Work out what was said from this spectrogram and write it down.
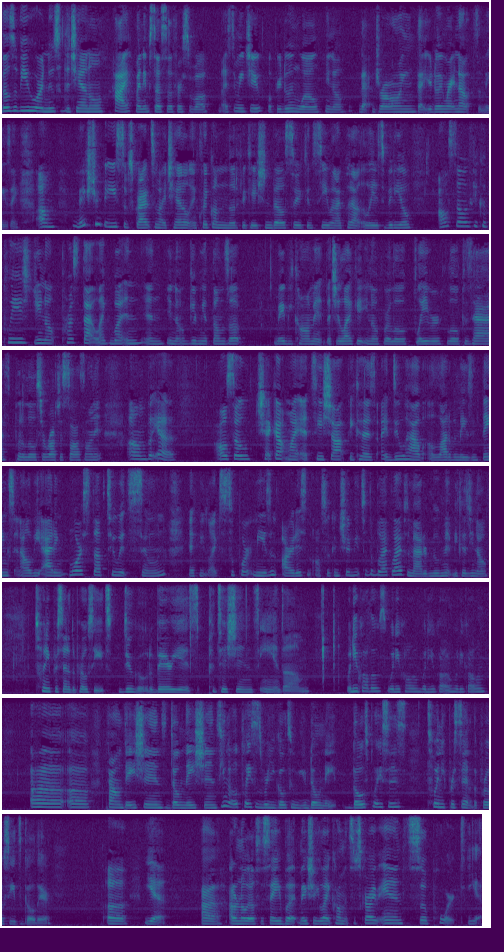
Those of you who are new to the channel, hi, my name's Tessa, first of all. Nice to meet you. Hope you're doing well. You know, that drawing that you're doing right now, it's amazing. Um, make sure that you subscribe to my channel and click on the notification bell so you can see when I put out the latest video. Also, if you could please, you know, press that like button and, you know, give me a thumbs up. Maybe comment that you like it, you know, for a little flavor, a little pizzazz, put a little sriracha sauce on it. Um, but yeah, also, check out my Etsy shop because I do have a lot of amazing things and I'll be adding more stuff to it soon. if you'd like to support me as an artist and also contribute to the Black Lives Matter movement because, you know, 20% of the proceeds do go to various petitions and, um, what do you call those? What do you call them? What do you call them? What do you call them? Uh, uh, foundations, donations, you know, the places where you go to, you donate. Those places, 20% of the proceeds go there. Uh, yeah uh, I don't know what else to say, but make sure you like, comment, subscribe, and support. Yeah.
